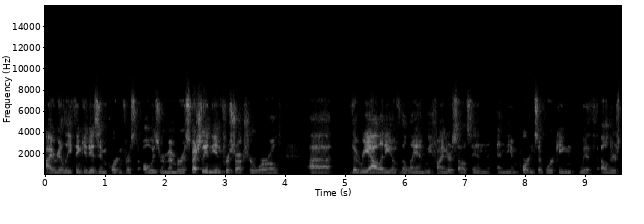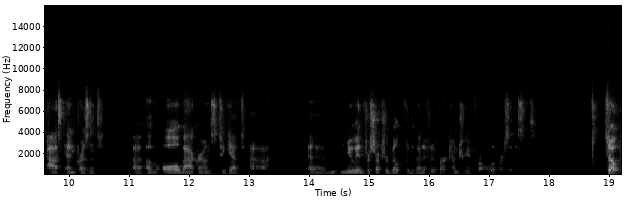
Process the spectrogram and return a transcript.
I really think it is important for us to always remember, especially in the infrastructure world, uh, the reality of the land we find ourselves in and the importance of working with elders past and present uh, of all backgrounds to get uh, uh new infrastructure built for the benefit of our country and for all of our citizens. So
